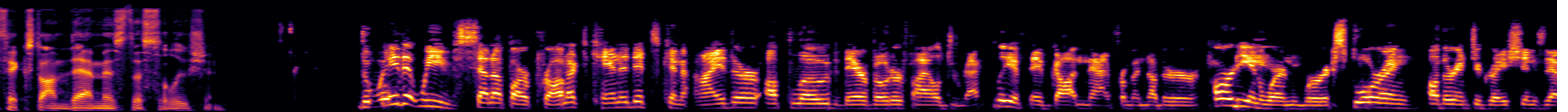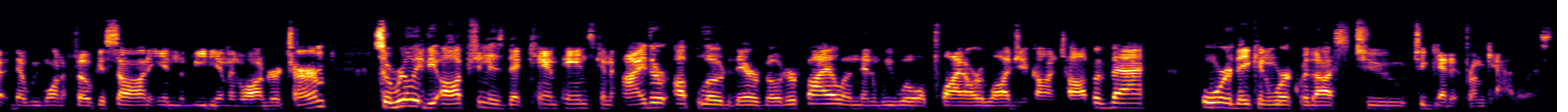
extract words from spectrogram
fixed on them as the solution? The way that we've set up our product, candidates can either upload their voter file directly if they've gotten that from another party, and when we're exploring other integrations that, that we want to focus on in the medium and longer term. So, really, the option is that campaigns can either upload their voter file and then we will apply our logic on top of that, or they can work with us to, to get it from Catalyst.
